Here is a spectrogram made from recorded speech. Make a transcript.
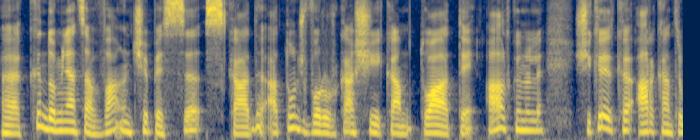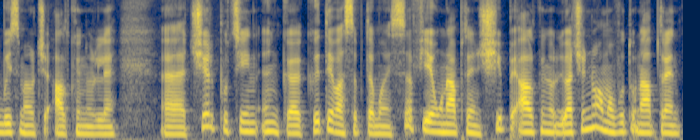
Uh, când dominanța va începe să scadă, atunci vor urca și cam toate altcoin-urile și cred că ar cam trebui să mai urce altcoin-urile uh, cel puțin încă câteva săptămâni să fie un uptrend și pe altcoin-uri, deoarece nu am avut un uptrend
